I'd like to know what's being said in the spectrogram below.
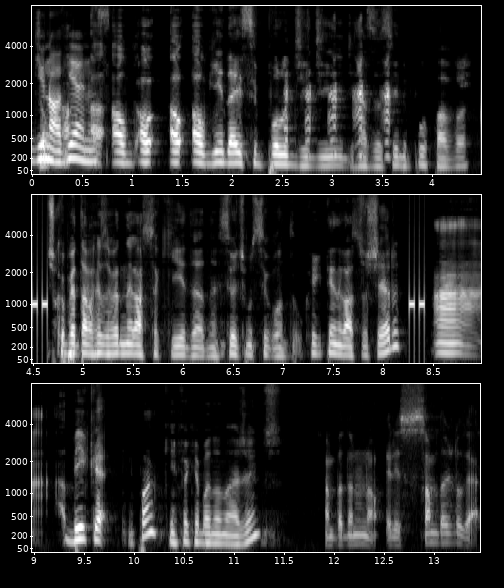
de Então, 9 a- anos. al- al- al- alguém dá esse pulo de, de- de raciocínio, por favor. Desculpa, eu tava resolvendo um negócio aqui do- nesse último segundo. O que, que tem negócio do cheiro? A Bica. Opa, quem foi que abandonou a gente? Não abandono não, ele só mudou de lugar.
